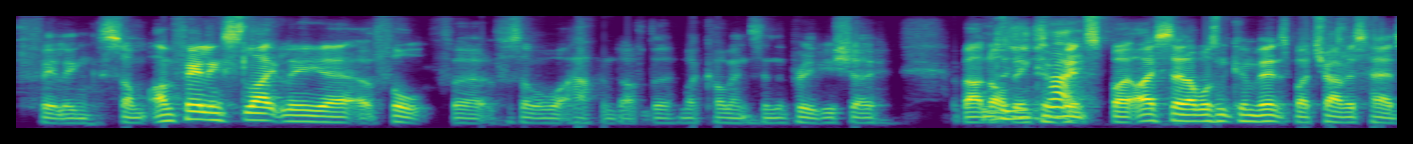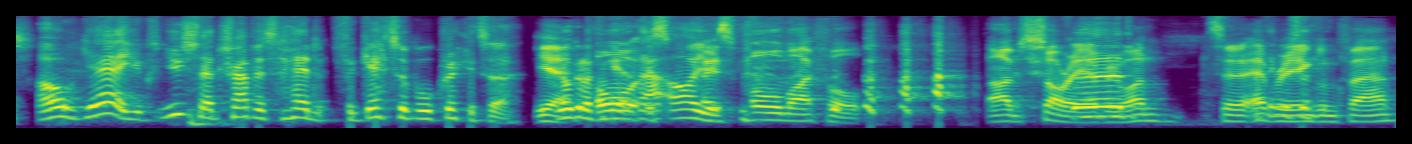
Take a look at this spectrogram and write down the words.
feeling some. I'm feeling slightly uh, at fault for for some of what happened after my comments in the previous show about not being convinced. But I said I wasn't convinced by Travis Head. Oh yeah, you, you said Travis Head, forgettable cricketer. Yeah, you're going to forget all- that, it's, are you? It's all my fault. I'm sorry, Third- everyone. To it every England fan.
